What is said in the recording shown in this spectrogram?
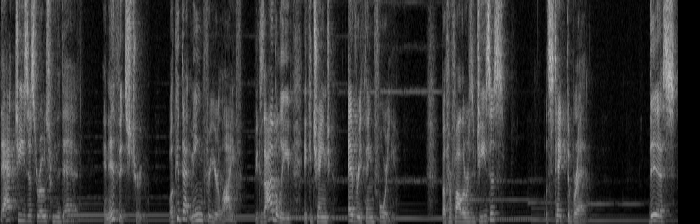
that Jesus rose from the dead. And if it's true, what could that mean for your life? Because I believe it could change everything for you. But for followers of Jesus, let's take the bread. This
